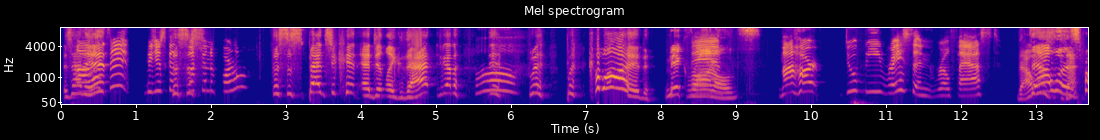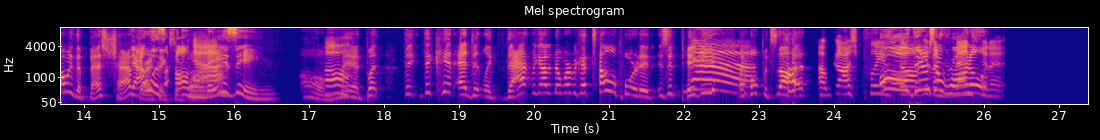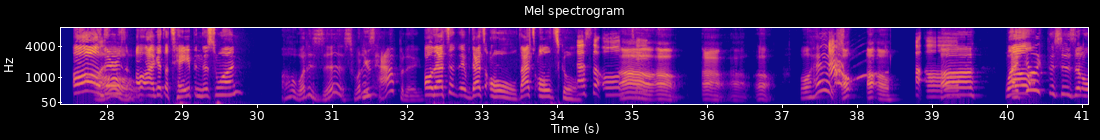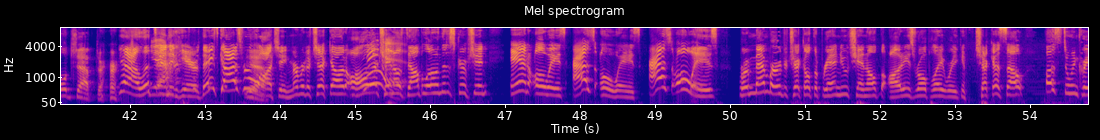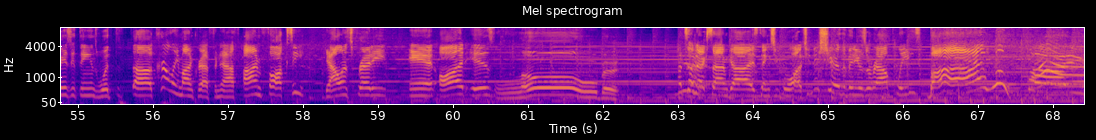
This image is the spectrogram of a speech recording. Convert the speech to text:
Is that Oh, it? That's it. We just got This sucked is- in a portal. The suspense you can't end it like that. You gotta. Eh, oh, But, but come on. Mick Man. Ronalds. my heart do be racing real fast. That, That was, was- that's probably the best chapter. That I was think, so far. Yeah. amazing. Oh, Oh. man, but they they can't end it like that. We got to know where we got teleported. Is it Piggy? I hope it's not. Oh gosh, please Oh, don't there's a even Ronald- mention it. Oh, there's. Oh. Oh, I get the tape in this one. Oh, what is this? What is You- happening? Oh, that's a, that's old. That's old school. That's the old oh, tape. oh, oh, oh, oh. Well, hey. Oh, uh oh. Uh oh. Uh, well, I feel like this is an old chapter. yeah, let's Yeah. end it here. Thanks, guys, for Yeah. watching. Remember to check out all our channels down below in the description. And always, as always, as always, remember to check out the brand new channel, the Oddities Roleplay, where you can check us out, us doing crazy things with uh, currently Minecraft FNAF. I'm Foxy, Gallant's Freddy, and Odd is Lobert. Until next time, guys, thanks you for watching and share the videos around, please. Bye! Woo! Bye.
